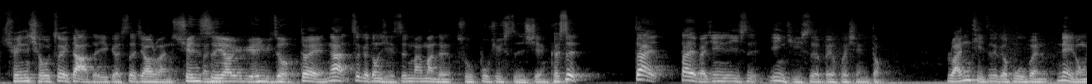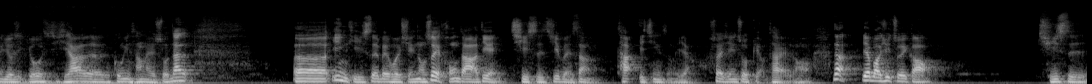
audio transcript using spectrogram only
全球最大的一个社交软宣誓要元宇宙，对，那这个东西是慢慢的逐步去实现。可是，在大家百姓的意思，硬体设备会先动，软体这个部分内容由由其他的供应商来说，但是呃，硬体设备会先动，所以宏达电其实基本上它已经怎么样率先做表态了哈。那要不要去追高？其实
